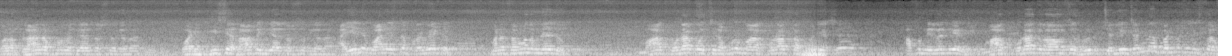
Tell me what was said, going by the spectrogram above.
వాళ్ళ ప్లాన్ అప్రూవల్ చేయాల్సి వస్తుంది కదా వాడి గీసే రాత చేయాల్సి వస్తుంది కదా అవన్నీ వాళ్ళ ఇష్టం ప్రైవేట్ మన సంబంధం లేదు. మా కూడాకు వచ్చినప్పుడు మా కూడా తప్పు చేస్తే అప్పుడు నిలదీయండి. మా కూడాకు రావాల్సిన రూల్ చెల్లించండి మేము పర్మిషన్ ఇస్తాం.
